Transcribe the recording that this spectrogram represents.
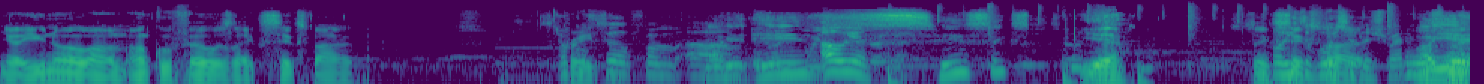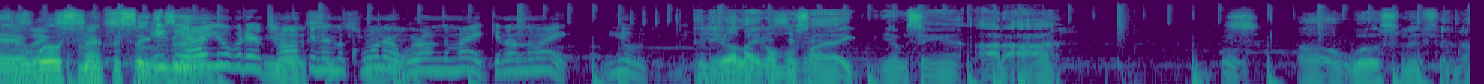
Yo, you know, um, Uncle Phil was like six five. It's Uncle crazy. Phil from. Uh, No, he, he's oh yeah. He's six. Yeah. It's like Oh, he's the six voice of the Shredder? Will Oh, Smith yeah, is like Will Smith is two. six Easy, how you over there Yeah, talking in the corner? three, We're on the mic. Get on the mic. You. And they were like almost like, you know what I'm saying, eye to eye. Who? Oh, Will Smith and uh,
